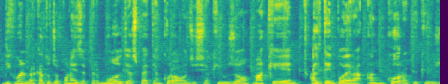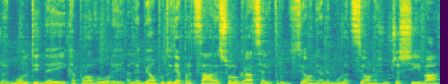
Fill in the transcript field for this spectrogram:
di come il mercato giapponese per molti aspetti ancora oggi sia chiuso, ma che al tempo era ancora più chiuso e molti dei capolavori li abbiamo potuti apprezzare solo grazie alle traduzioni, alle emulazioni simulazione successiva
